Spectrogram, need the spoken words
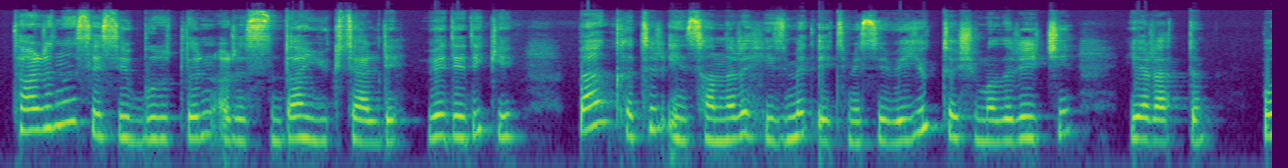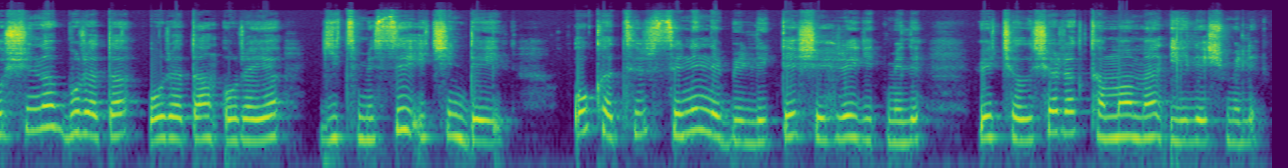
Tanrı'nın sesi bulutların arasından yükseldi ve dedi ki ben katır insanlara hizmet etmesi ve yük taşımaları için yarattım. Boşuna burada oradan oraya gitmesi için değil. O katır seninle birlikte şehre gitmeli ve çalışarak tamamen iyileşmeli.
